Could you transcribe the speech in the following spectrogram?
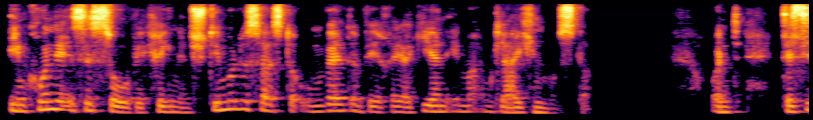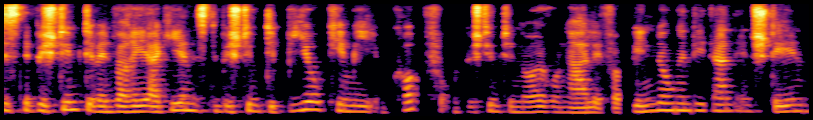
im Grunde ist es so, wir kriegen einen Stimulus aus der Umwelt und wir reagieren immer am gleichen Muster. Und das ist eine bestimmte, wenn wir reagieren, ist eine bestimmte Biochemie im Kopf und bestimmte neuronale Verbindungen, die dann entstehen.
